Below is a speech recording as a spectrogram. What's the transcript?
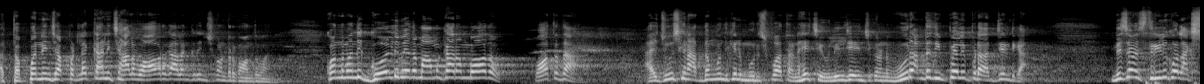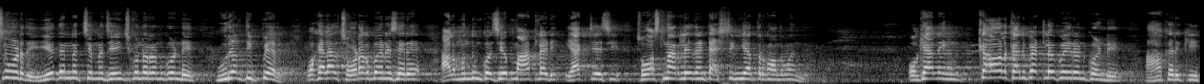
తప్పని నేను చెప్పట్లే కానీ చాలా ఓవర్గా అలంకరించుకుంటారు కొంతమంది. కొంతమంది గోల్డ్ మీద మమకారం పోదు. పోతుందా? అది చూసుకుని అద్దం ముందుకెళ్ళి మురిసిపోతాను. చెవులు చెవులీలు చేయించుకున్నాను. ఊరంతా తిప్పేయాలి ఇప్పుడు అర్జెంటుగా. నిజం స్త్రీలకు ఒక లక్షణం ఉండదు ఏదైనా చిన్న చేయించుకున్నారు అనుకోండి ఊరంతా తిప్పేయాలి. ఒకవేళ చూడకపోయినా సరే వాళ్ళ ముందు ఇంకోసేపు మాట్లాడి యాక్ట్ చేసి చూస్తున్నారు లేదని టెస్టింగ్ చేస్తారు కొంతమంది. ఒకవేళ ఇంకా వాళ్ళు కనిపెట్టలేకపోయారు అనుకోండి ఆఖరికి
